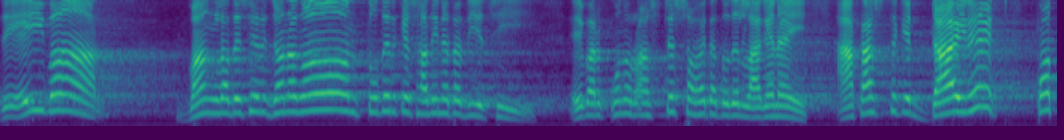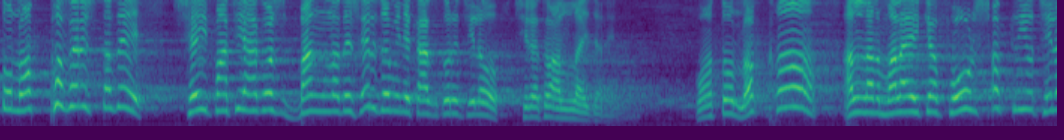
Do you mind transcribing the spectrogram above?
যে এইবার বাংলাদেশের জনগণ তোদেরকে স্বাধীনতা দিয়েছি। এবার কোন রাষ্ট্রের সহায়তা তোদের লাগে নাই। আকাশ থেকে ডাইরেক্ট কত লক্ষ ফেরিস্তা যে সেই পাঁচই আগস্ট বাংলাদেশের জমিনে কাজ করেছিল, সেটা তো আল্লাহ জানেন। কত লক্ষ আল্লাহর মালাইকা ফোর্স সক্রিয় ছিল,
